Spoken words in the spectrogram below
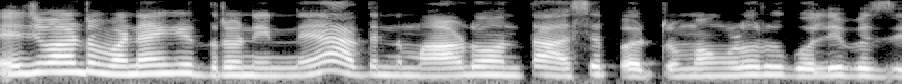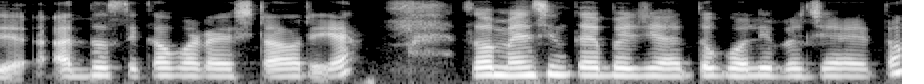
ಯಜಮಾನ್ರು ಮನೆಯಾಗಿದ್ರು ನಿನ್ನೆ, ಅದನ್ನ ಮಾಡೋ ಅಂತ ಆಸೆ ಪಟ್ರು. ಮಂಗಳೂರು ಗೋಲಿ ಬಜ್ಜಿ ಅದು ಸಿಕ್ಕಾಪಟ್ಟೆ ಇಷ್ಟ ಅವರಿಗೆ. ಸೊ ಮೆಣಸಿನ್ಕಾಯಿ ಬಜ್ಜಿ ಆಯಿತು, ಗೋಲಿ ಬಜ್ಜಿ ಆಯಿತು.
